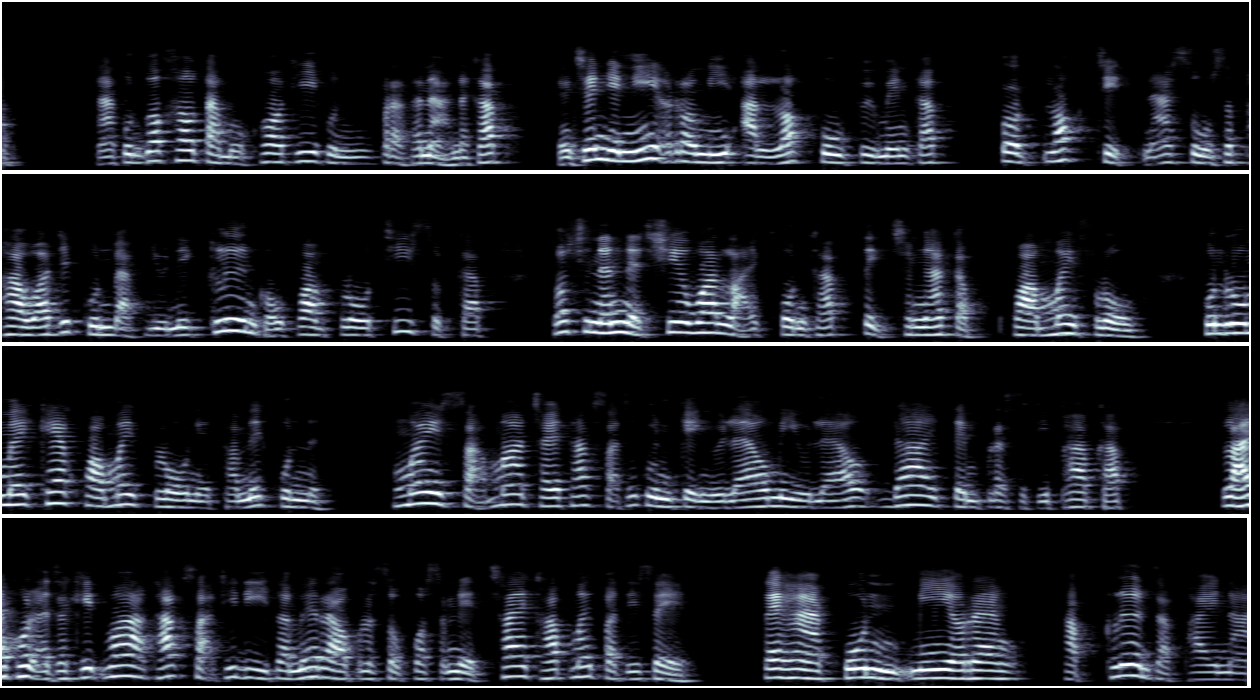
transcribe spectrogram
นะคุณก็เข้าตามหัวข้อที่คุณปรารถนานะครับ อย่างเช่นเย็นนี้เรามี unlock fulfillment ครับปลดล็อกจิตนะสู่สภาวะที่คุณแบบอยู่ในคลื่นของความโฟล์ที่สุดครับ เพราะฉะนั้นเนี่ยเชื่อว่าหลายคนครับ ติดชะงักกับความไม่โฟล์คุณรู้ไหมแค่ความไม่โฟล์เนี่ยทำให้คุณเนี่ยไม่สามารถใช้ทักษะที่คุณเก่งอยู่แล้วมีอยู่แล้วได้เต็มประสิทธิภาพครับ หลายคนอาจจะคิดว่าทักษะที่ดีทำให้เราประสบความสำเร็จใช่ครับ ไม่ปฏิเสธ แต่หากคุณมีแรงขับเคลื่อนจากภายใน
